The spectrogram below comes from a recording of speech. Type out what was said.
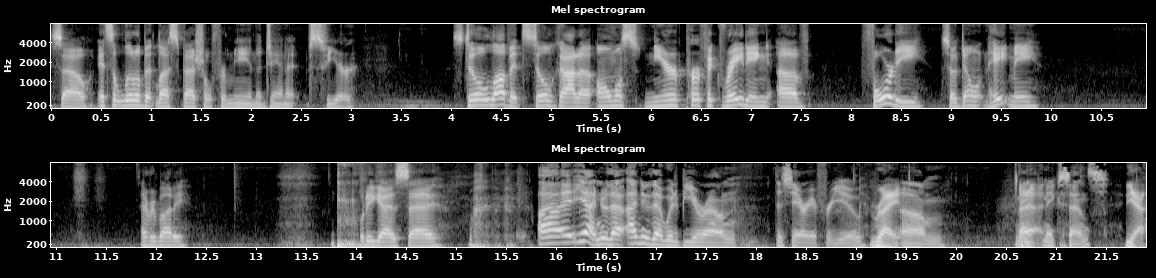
So it's a little bit less special for me in the Janet sphere. Still love it. Still got a almost near perfect rating of 40. So don't hate me. Everybody. What do you guys say? Uh, yeah, I knew that I knew that would be around this area for you. Right. Um make, Uh, makes sense. Yeah.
